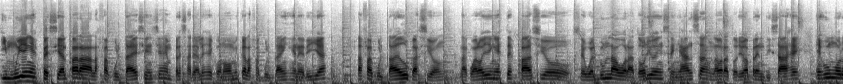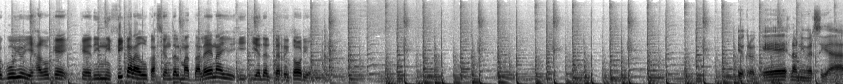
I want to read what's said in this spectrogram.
y muy en especial para la Facultad de Ciencias Empresariales y Económicas, la Facultad de Ingeniería, la Facultad de Educación, la cual hoy en este espacio se vuelve un laboratorio de enseñanza, un laboratorio de aprendizaje. Es un orgullo y es algo que, dignifica la educación del Magdalena y el del territorio. Yo creo que la universidad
